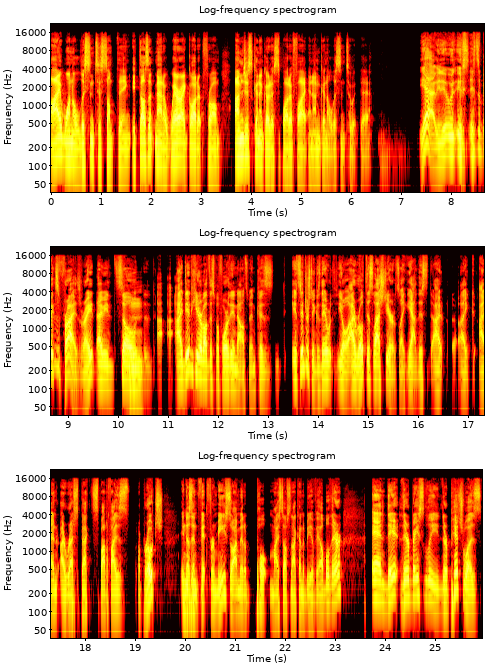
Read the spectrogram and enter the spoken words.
I want to listen to something. It doesn't matter where I got it from. I'm just going to go to Spotify and I'm going to listen to it there. Yeah, I mean, it, it's, it's a big surprise, right? I mean, so mm. I, I, did hear about this before the announcement because it's interesting because they were, you know, I wrote this last year. It's like, yeah, this, I like, I, I respect Spotify's approach. It mm-hmm. doesn't fit for me, so I'm going to pull my stuff's not going to be available there and they they're basically their pitch was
